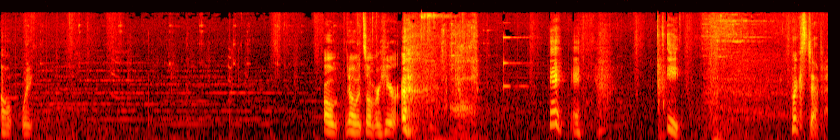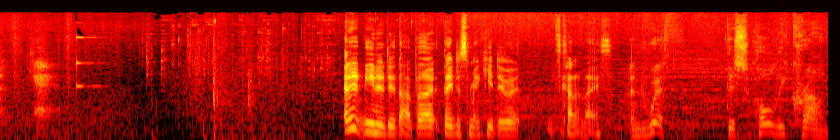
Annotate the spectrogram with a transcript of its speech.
oh, wait. Oh, no, it's over here. e. Quick step. Yeah. I didn't need to do that, but they just make you do it. It's kind of nice. And with this holy crown,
